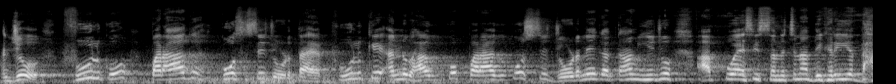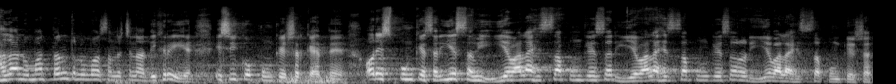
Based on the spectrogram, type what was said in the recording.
जो फूल को पराग कोष से जोड़ता है, फूल के अन्य भाग को पराग कोष से जोड़ने का काम, ये जो आपको ऐसी संरचना दिख रही है धागा नुमा तंत्र नुमा संरचना दिख रही है, इसी को पुंकेसर कहते हैं। और इस पुंकेसर, ये सभी, ये वाला हिस्सा पुंकेसर, ये वाला हिस्सा पुंकेसर और ये वाला हिस्सा पुंकेसर।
